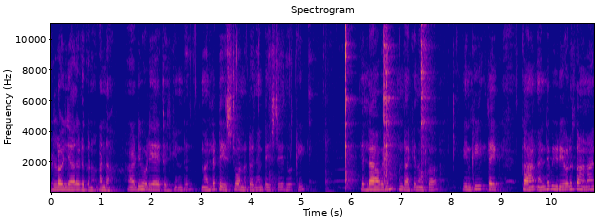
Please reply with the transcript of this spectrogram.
വെള്ളമില്ലാതെ എടുക്കണം. കണ്ട? അടിപൊളിയായിട്ടിരിക്കുന്നുണ്ട്. നല്ല ടേസ്റ്റുമാണ് കേട്ടോ. ഞാൻ ടേസ്റ്റ് ചെയ്ത് നോക്കി. എല്ലാവരും ഉണ്ടാക്കി നോക്കുക. എനിക്ക് ലൈക്ക് കാ എന്റെ വീഡിയോകൾ കാണാൻ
